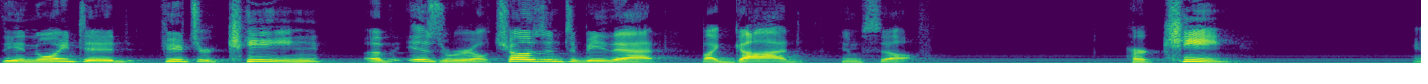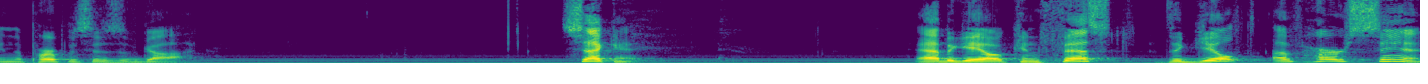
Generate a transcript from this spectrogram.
the anointed future king of Israel, chosen to be that by God Himself. Her king in the purposes of God. Second, Abigail confessed the guilt of her sin.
